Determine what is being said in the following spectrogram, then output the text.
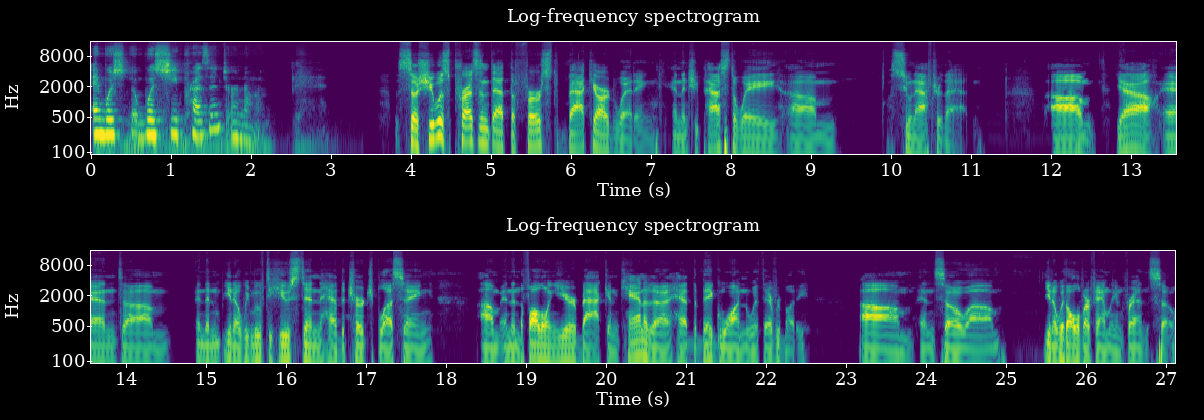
And was was she present or not? So she was present at the first backyard wedding, and then she passed away um, soon after that. Um, yeah, and um, and then you know we moved to Houston, had the church blessing, um, and then the following year back in Canada had the big one with everybody, um, and so um, you know with all of our family and friends. So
